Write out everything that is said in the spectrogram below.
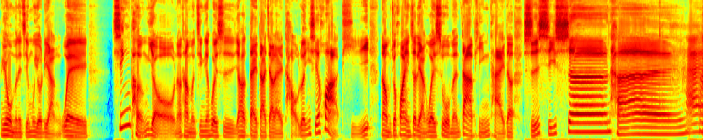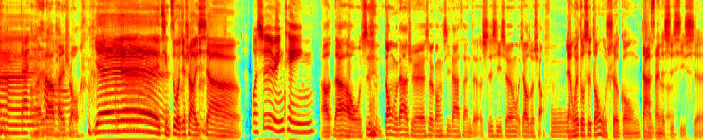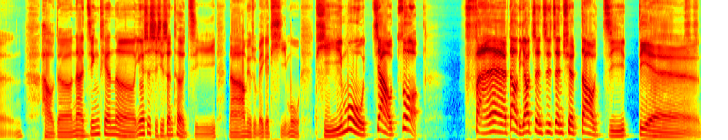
因为我们的节目有两位新朋友，然后他们今天会是要带大家来讨论一些话题，那我们就欢迎这两位是我们大平台的实习生，嗨。嗨，大家好，大家拍手，耶，请自我介绍一下。我是云婷，好，大家好，我是东吴大学社工系大三的实习生，我叫做小夫，两位都是东吴社工大三的实习生。的好的，那今天呢，因为是实习生特辑，那他们有准备一个题目，题目叫做“烦欸，到底要政治正确到几点？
